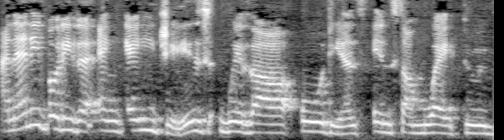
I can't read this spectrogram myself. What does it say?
and anybody that engages with our audience in some way through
